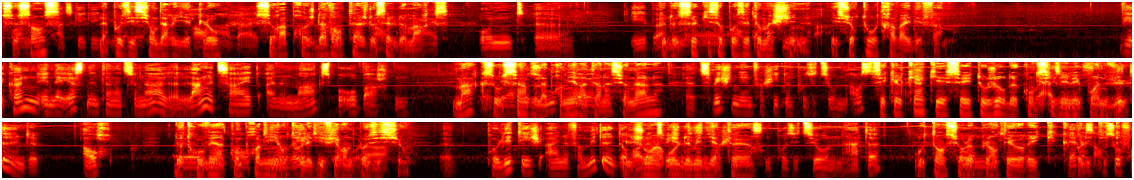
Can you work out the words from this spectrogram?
ce sens, la position d'Harriet Lowe se rapproche davantage de celle de Marx äh, que de ceux qui s'opposaient aux machines et surtout au travail des femmes. Marx, au sein de la première internationale, äh, c'est quelqu'un qui essaye toujours de concilier les points de vue, de trouver un compromis entre les différentes positions. Äh, il joue un rôle de médiateur, autant sur le plan théorique que politique.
